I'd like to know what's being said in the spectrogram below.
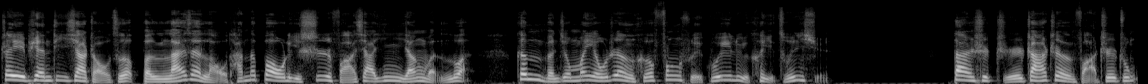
这片地下沼泽本来在老谭的暴力施法下阴阳紊乱，根本就没有任何风水规律可以遵循。但是纸扎阵法之中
